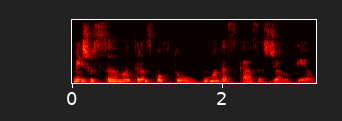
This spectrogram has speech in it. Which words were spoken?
Meixo Sama transportou uma das casas de aluguel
